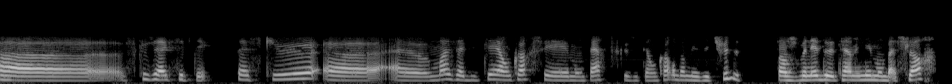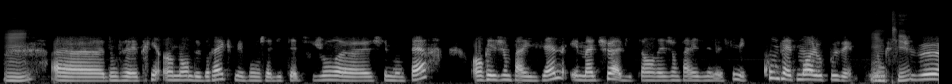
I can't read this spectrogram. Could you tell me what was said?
Euh, ce que j'ai accepté. Parce que euh, euh, moi, j'habitais encore chez mon père, parce que j'étais encore dans mes études. Enfin, je venais de terminer mon bachelor. Mmh. Euh, donc, j'avais pris un an de break, mais bon, j'habitais toujours chez mon père, en région parisienne. Et Mathieu habitait en région parisienne aussi, mais complètement à l'opposé. Donc, si tu veux,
